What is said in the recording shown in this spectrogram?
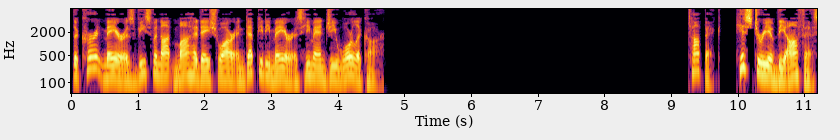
The current mayor is Vishwanath Mahadeshwar and deputy mayor is Hemangi Worlikar. History of the office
